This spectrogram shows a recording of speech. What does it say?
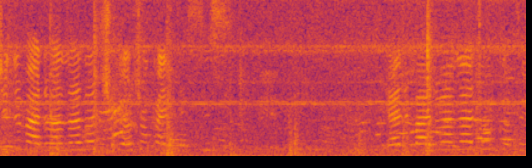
Şimdi merdivenlerden çıkıyor. Çok kalitesiz. Yani merdivenler çok kötü.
